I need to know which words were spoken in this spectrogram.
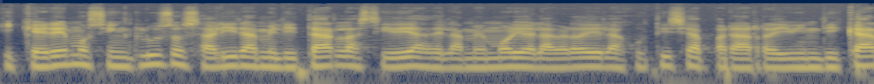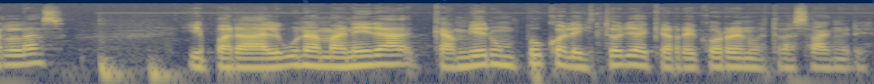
y queremos incluso salir a militar las ideas de la memoria, la verdad y la justicia para reivindicarlas y para de alguna manera cambiar un poco la historia que recorre nuestra sangre.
